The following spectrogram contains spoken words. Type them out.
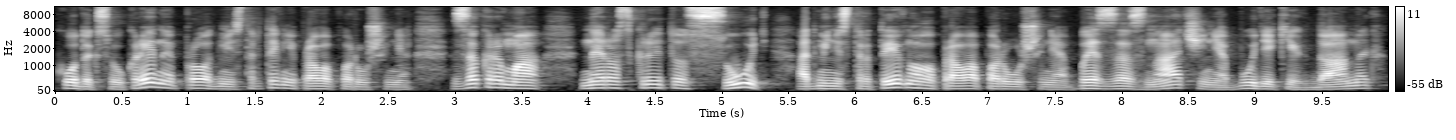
Кодексу України про адміністративні правопорушення. Зокрема, не розкрито суть адміністративного правопорушення без зазначення будь-яких даних,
